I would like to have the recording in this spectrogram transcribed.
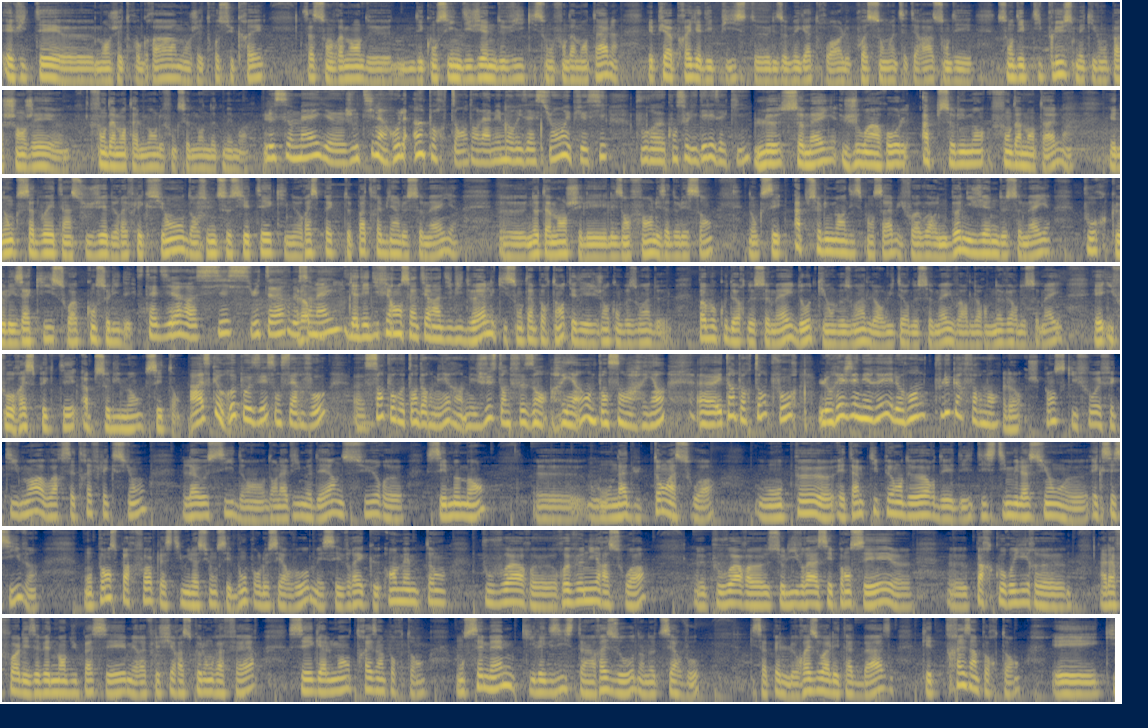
éviter euh, manger trop gras, manger trop sucré. Ça, ce sont vraiment des consignes d'hygiène de vie qui sont fondamentales. Et puis après, il y a des pistes, euh, les oméga 3, le poisson, etc. sont des, sont des petits plus, mais qui ne vont pas changer euh, fondamentalement le fonctionnement de notre mémoire. Le sommeil euh, joue-t-il un rôle important dans la mémorisation et puis aussi pour consolider les acquis? Le sommeil joue un rôle absolument fondamental. Et donc ça doit être un sujet de réflexion dans une société qui ne respecte pas très bien le sommeil, euh, notamment chez les, enfants, les adolescents. Donc c'est absolument indispensable, il faut avoir une bonne hygiène de sommeil pour que les acquis soient consolidés. C'est-à-dire 6-8 heures de sommeil Il y a des différences interindividuelles qui sont importantes. Il y a des gens qui ont besoin de pas beaucoup d'heures de sommeil, d'autres qui ont besoin de leurs 8 heures de sommeil, voire de leurs 9 heures de sommeil. Et il faut respecter absolument ces temps. Alors est-ce que reposer son cerveau, euh, sans pour autant dormir, hein, mais juste en ne faisant rien, en ne pensant à rien, euh, est important pour le régénérer et le rendre plus performant Alors je pense qu'il faut effectivement avoir cette réflexion là aussi dans, la vie moderne sur euh, ces moments où on a du temps à soi, où on peut euh, être un petit peu en dehors des, stimulations euh, excessives. On pense parfois que la stimulation c'est bon pour le cerveau, mais c'est vrai qu'en même temps, pouvoir euh, revenir à soi, pouvoir se livrer à ses pensées, parcourir à la fois les événements du passé, mais réfléchir à ce que l'on va faire, c'est également très important. On sait même qu'il existe un réseau dans notre cerveau qui s'appelle le réseau à l'état de base, qui est très important et qui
